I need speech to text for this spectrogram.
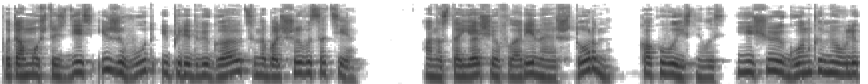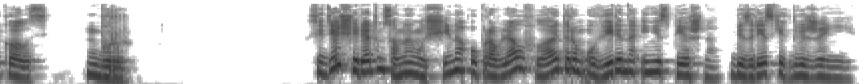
потому что здесь и живут, и передвигаются на большой высоте. А настоящая Флорина Эшторн, как выяснилось, еще и гонками увлекалась. Бр. Сидящий рядом со мной мужчина управлял флайтером уверенно и неспешно, без резких движений.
